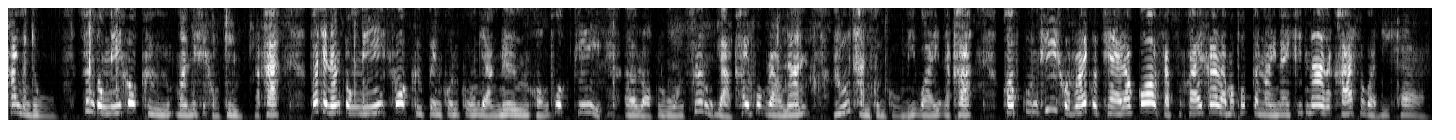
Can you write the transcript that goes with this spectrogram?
ให้มันดู ซึ่งตรงนี้ก็คือมันไม่ใช่ของจริงนะคะ เพราะฉะนั้นตรงนี้ก็คือเป็นกลโกงอย่างหนึ่งของพวกที่หลอกลวง ซึ่งอยากให้พวกเรานั้นรู้ทันกลโกงนี้ไว้นะคะ ขอบคุณที่กดไลค์กดแชร์แล้วก็ subscribe ค่ะเรามาพบกันใหม่ในคลิปหน้านะคะ สวัสดีค่ะ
